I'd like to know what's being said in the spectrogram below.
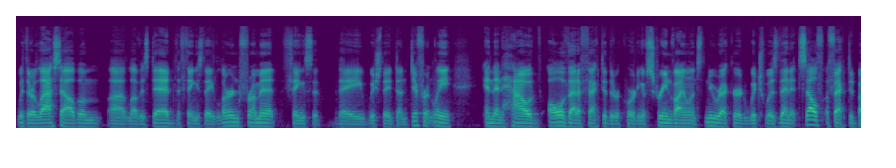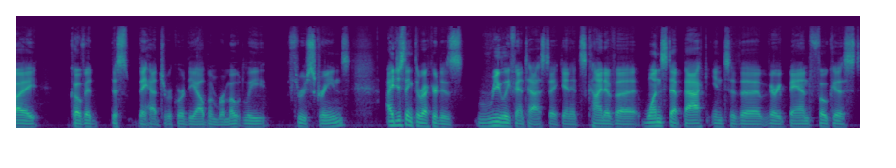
with their last album, uh, Love Is Dead, the things they learned from it, things that they wish they'd done differently, and then how all of that affected the recording of Screen Violence, the new record, which was then itself affected by COVID. This they had to record the album remotely through screens. I just think the record is really fantastic, and it's kind of a one step back into the very band focused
